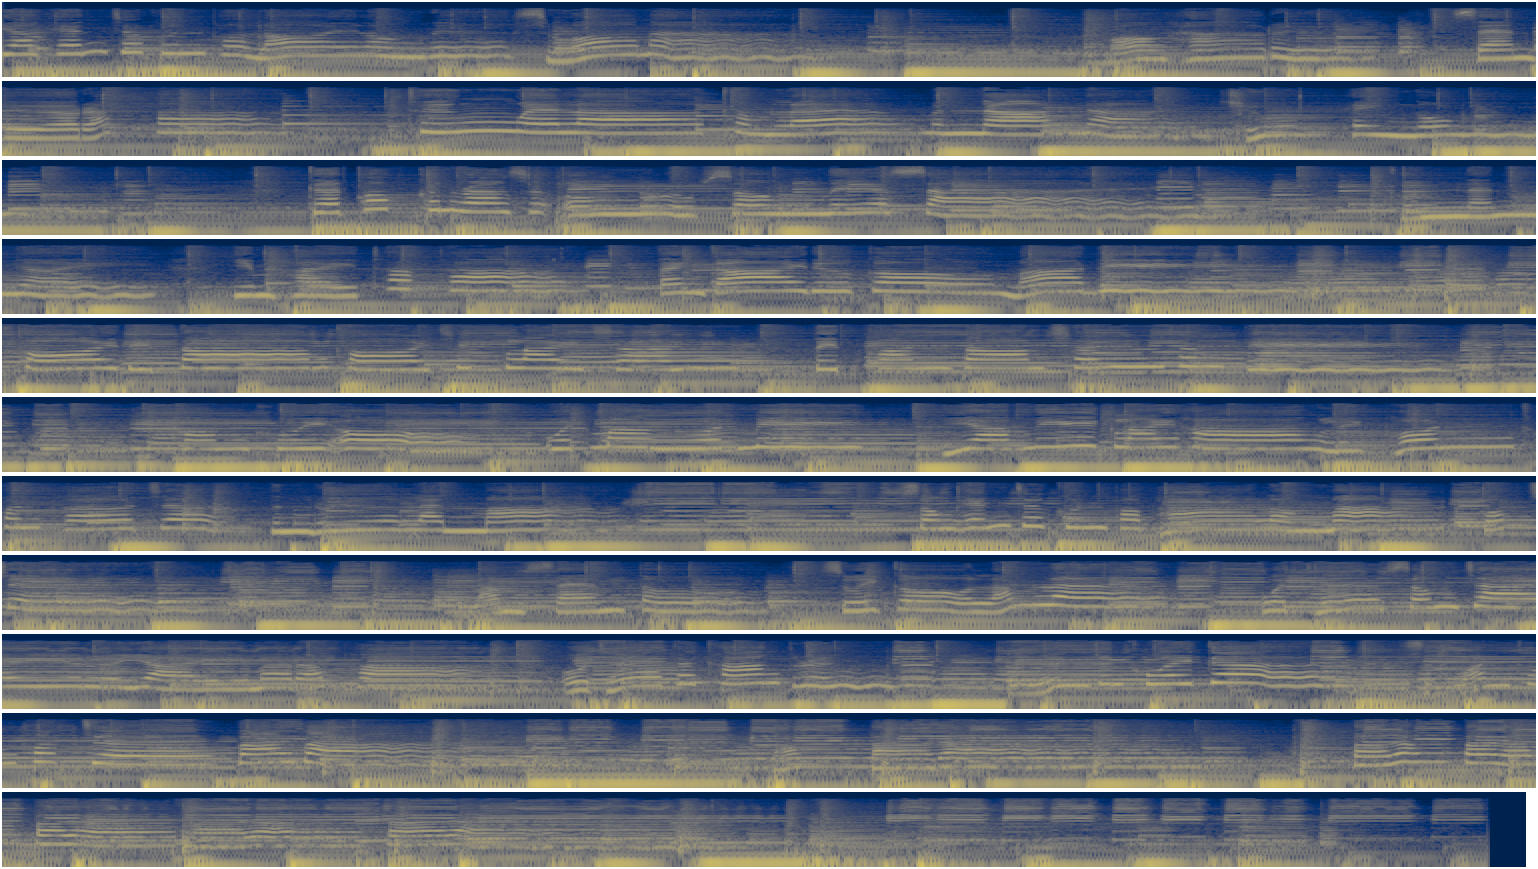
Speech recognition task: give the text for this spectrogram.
อยากเห็นเจ้าคุณพ่อลอยลงเรือสมอมา มองหาเรือแสนเดือรักอาถึงเวลาคำแล้วมันนายนายชวนให้งง เกิดพบคนร่างสะองรูปทรงเนื้อสาย คนนั้นไง ยิ้มให้ทักทาย แต่งกายดูก็มาดี ติดพันตามฉันทั้งปีคำคุยโออวดมั่งอวดมี อยากหนีไกลห่างหลีกพ้นคนเพอเจอนั่นเรือแล่นมาส่องเห็นเจ้าคุณพ่อพาลองมาพบเจอ ลำแสนโต สวยโกล้ำเลอว่าเธอสมใจเรือใหญ่มารับพา โอ้เธอถ้าค้างตรึง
